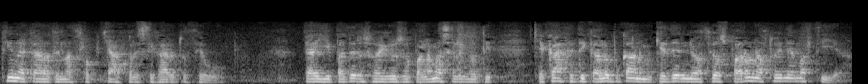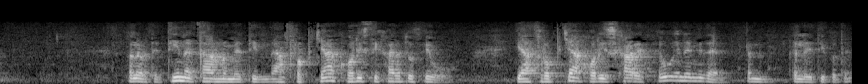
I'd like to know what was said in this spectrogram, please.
Τι να κάνω την ανθρωπιά χωρίς τη χάρη του Θεού; Οι Άγιοι Πατέρες, ο Άγιος ο Παλαμάς έλεγε ότι και κάθε τι καλό που κάνουμε και δεν είναι ο Θεός παρόν, αυτό είναι αμαρτία. Βλέπετε, τι να κάνουμε την ανθρωπιά χωρίς τη χάρη του Θεού; Η ανθρωπιά χωρίς χάρη Θεού είναι μηδέν. Δεν, δεν λέει τίποτε.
